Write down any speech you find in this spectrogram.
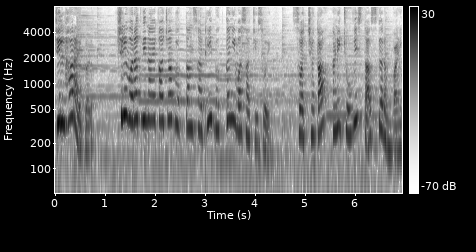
जिल्हा रायगड. श्री वरद विनायकाच्या भक्तांसाठी भक्त निवासाची सोय स्वच्छता आणि चोवीस तास गरम पाणी.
